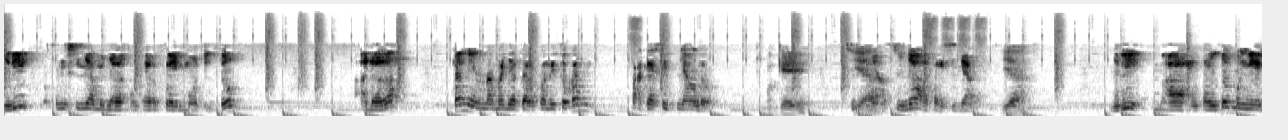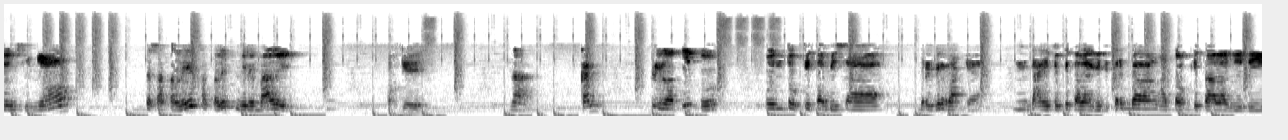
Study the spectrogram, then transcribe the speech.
jadi fungsinya menyalakan airplane mode itu adalah kan yang namanya telepon itu kan pakai sinyal loh oke sinyal ya sinyal pakai sinyal. Ya jadi uh, handphone itu mengirim sinyal ke satelit satelit mengirim balik. Oke. Nah kan pilot itu untuk kita bisa bergerak ya. Entah itu kita lagi di terbang atau kita lagi di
